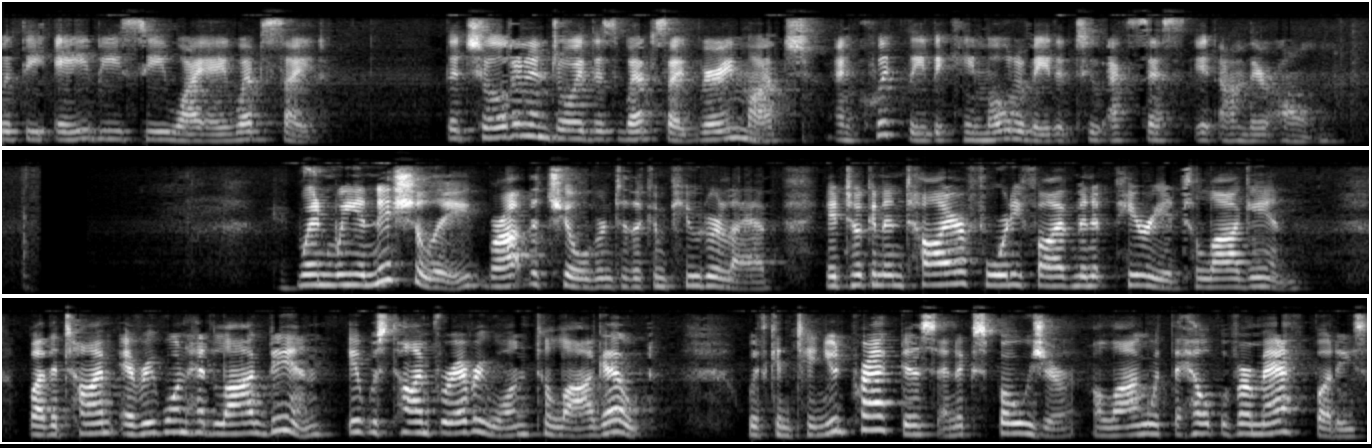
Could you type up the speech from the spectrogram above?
with the ABCYA website. The children enjoyed this website very much and quickly became motivated to access it on their own. When we initially brought the children to the computer lab, it took an entire 45 minute period to log in. By the time everyone had logged in, it was time for everyone to log out. With continued practice and exposure, along with the help of our math buddies,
